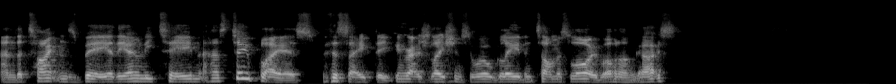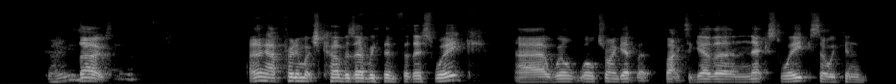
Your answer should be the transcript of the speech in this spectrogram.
and the Titans B are the only team that has two players with a safety. Congratulations to Will Gleed and Thomas Lloyd. Well done, guys. So, I think that pretty much covers everything for this week. Uh, we'll we'll try and get back together next week so we can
